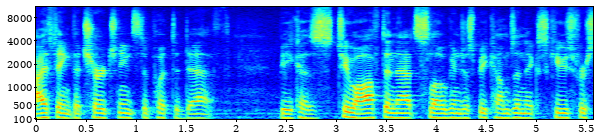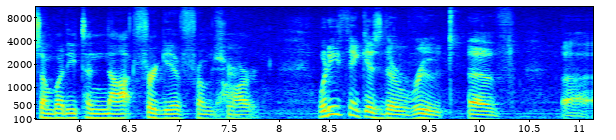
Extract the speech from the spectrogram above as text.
I think the church needs to put to death because too often that slogan just becomes an excuse for somebody to not forgive from the sure. heart. What do you think is the root of uh,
